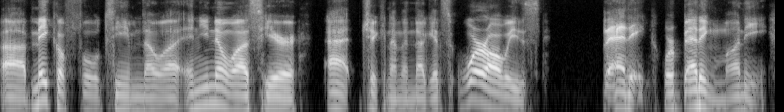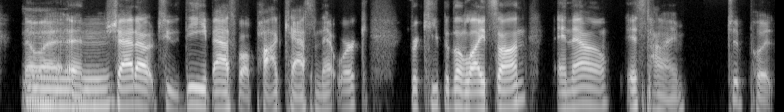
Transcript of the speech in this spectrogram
uh, make a full team, Noah. And you know us here at Chicken and the Nuggets, we're always betting. We're betting money, Noah. And Mhm. shout out to the Basketball Podcast Network for keeping the lights on. And now it's time to put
